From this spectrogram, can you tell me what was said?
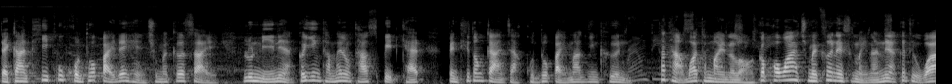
แต่การที่ผู้คนทั่วไปได้เห็นชูมเกอร์ใส่ รุ่นนี้เนี่ยก็ยิ่งทำให้รองเท้า Speed Cat เป็นที่ต้องการจากคนทั่วไปมากยิ่งขึ้น ถ้าถามว่าทำไมนะหรอ ก็เพราะว่าชูมเกอร์ในสมัยนั้นเนี่ยก็ถือว่า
